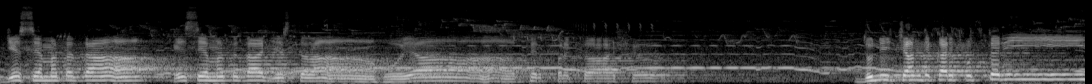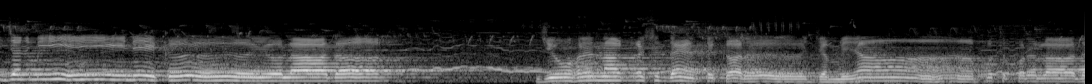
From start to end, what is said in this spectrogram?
ਜਿਸ ਮਤ ਦਾ, ਇਸ ਮਤ ਦਾ ਜਿਸ ਤਰ੍ਹਾਂ ਹੋਇਆ, ਫਿਰ ਪ੍ਰਕਾਸ਼। ਦੁਨੀ ਚੰਦ ਕਰ ਪੁੱਤਰੀ, ਜਨਮੀ ਨੇਕ ਔਲਾਦ। ਜਿਉ ਹਰਨਾਕਸ਼ ਦੈਂਤ ਕਰ ਜੰਮਿਆ ਪੁੱਤ ਪ੍ਰਲਾਦ।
